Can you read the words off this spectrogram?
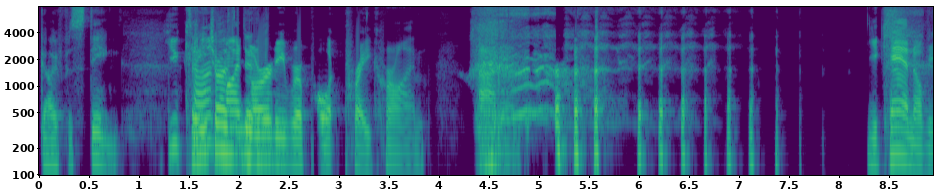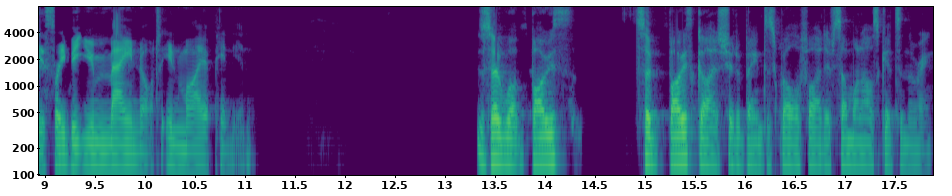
go for Sting. You can't tries to do- minority report pre-crime. You can obviously, but you may not, in my opinion. so what? Both. So both guys should have been disqualified if someone else gets in the ring.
